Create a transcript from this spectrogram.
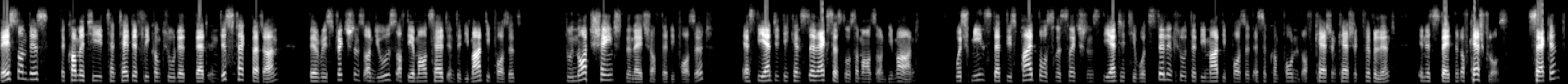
Based on this, the committee tentatively concluded that in this fact pattern, the restrictions on use of the amounts held in the demand deposits do not change the nature of the deposit, as the entity can still access those amounts on demand, which means that despite those restrictions, the entity would still include the demand deposit as a component of cash and cash equivalent in its statement of cash flows. Second,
